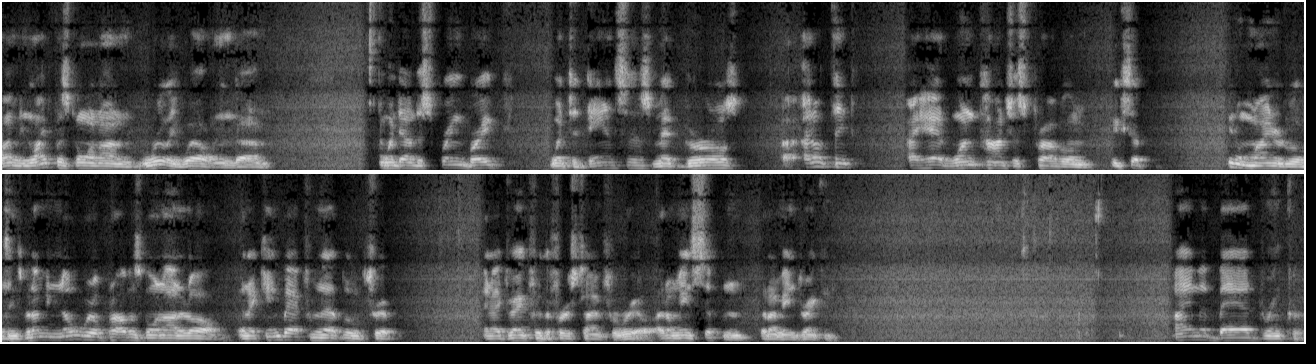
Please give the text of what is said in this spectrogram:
I mean, life was going on really well, and um, I went down to spring break, went to dances, met girls. I don't think I had one conscious problem except you know minor little things, but I mean no real problems going on at all. And I came back from that little trip, and I drank for the first time for real. I don't mean sipping, but I mean drinking. I am a bad drinker.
